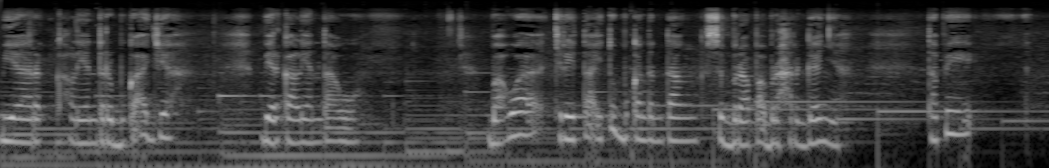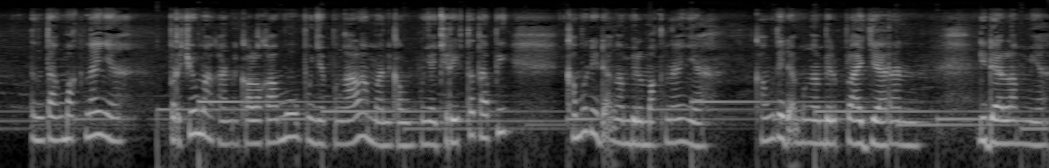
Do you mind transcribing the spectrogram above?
biar kalian terbuka aja. Biar kalian tahu bahwa cerita itu bukan tentang seberapa berharganya, tapi tentang maknanya. Percuma kan kalau kamu punya pengalaman, kamu punya cerita, tapi kamu tidak ngambil maknanya, kamu tidak mengambil pelajaran di dalamnya.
